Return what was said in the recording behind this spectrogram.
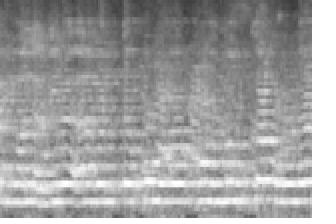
أيها الذين آمنوا اتقوا وقولوا قولا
